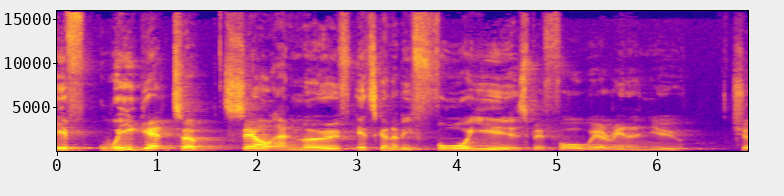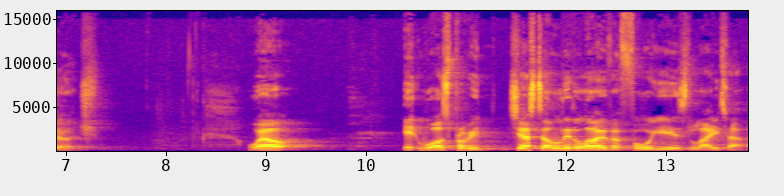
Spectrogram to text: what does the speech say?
If we get to sell and move, it's going to be four years before we're in a new church. Well, it was probably just a little over four years later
